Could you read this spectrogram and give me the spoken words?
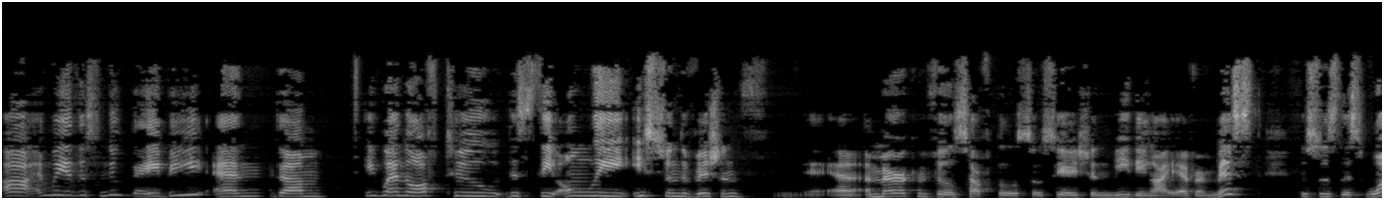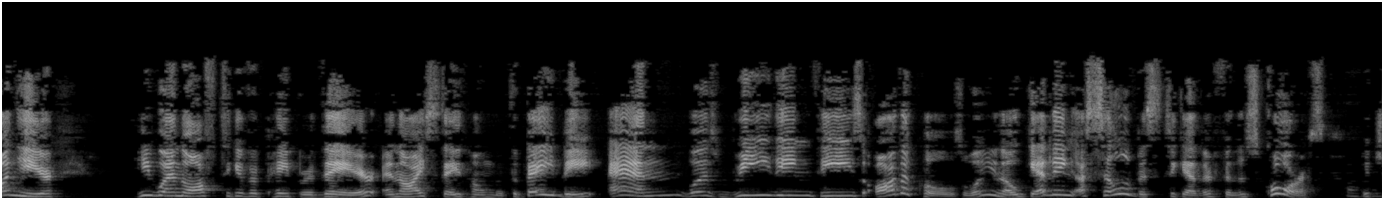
uh, and we had this new baby and, um, he went off to this, the only Eastern Division uh, American Philosophical Association meeting I ever missed. This was this one year he went off to give a paper there and I stayed home with the baby and was reading these articles. Well, you know, getting a syllabus together for this course, which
